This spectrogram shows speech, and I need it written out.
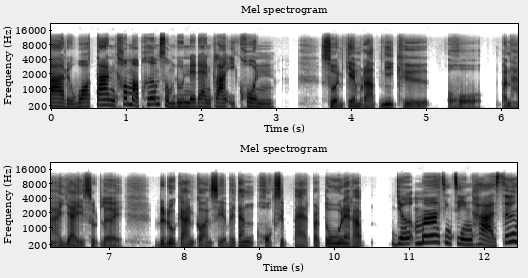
บาหรือวอลตันเข้ามาเพิ่มสมดุลในแดนกลางอีกคน ส่วนเกมรับนี่คือ โอ้โห ปัญหาใหญ่สุดเลย ฤดูกาลก่อนเสียไปตั้ง 68 ประตูนะครับ เยอะมากจริง ๆ ค่ะ ซึ่ง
